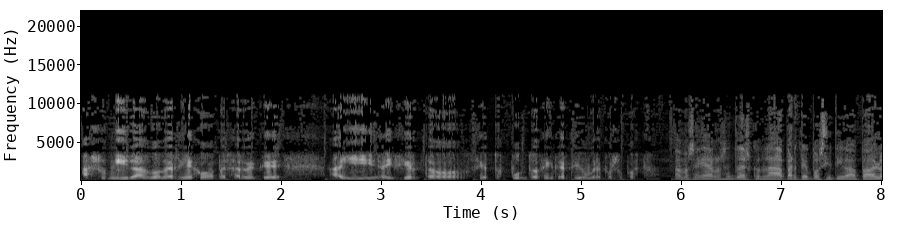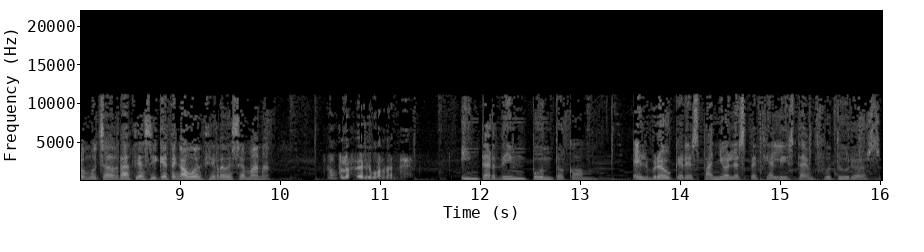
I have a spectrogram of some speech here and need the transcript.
asumir algo de riesgo, a pesar de que hay, hay ciertos, ciertos puntos de incertidumbre, por supuesto. Vamos a quedarnos entonces con la parte positiva. Pablo, muchas gracias y que tenga buen cierre de semana. Un placer igualmente. Interdim.com, el broker español especialista en futuros,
